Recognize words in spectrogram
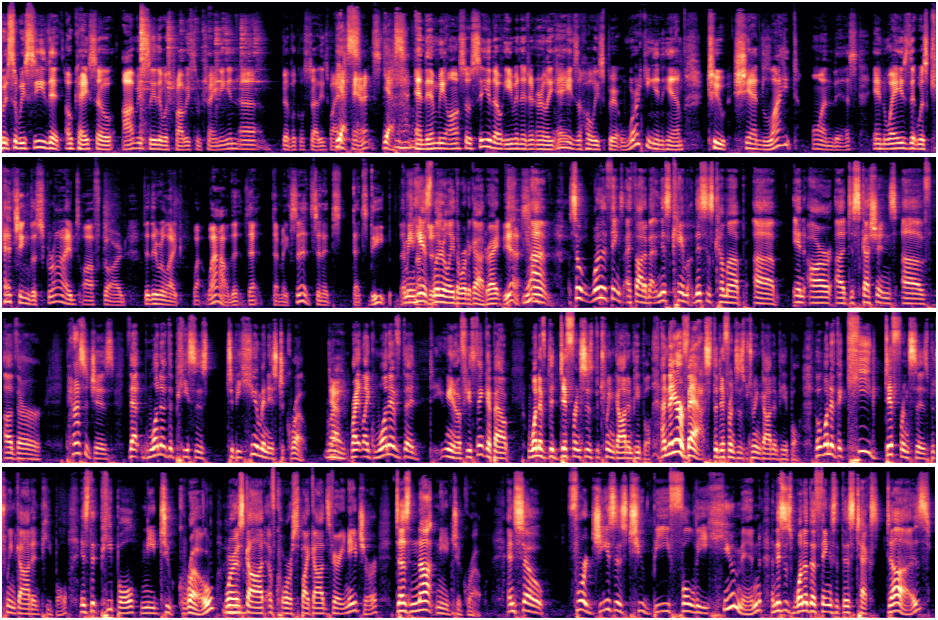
but so we see that okay, so obviously there was probably some training in uh, biblical studies by Yes. his parents. Yes. And then we also see though, even at an early age, the Holy Spirit working in him to shed light on this in ways that was catching the scribes off guard. That they were like, "Wow, wow that that that makes sense, and it's that's deep." I mean, he is just- literally the word of God, right? Yes. Yeah. Um, so one of the things I thought about, and this came, this has come up uh, in our uh, discussions of other passages, that one of the pieces to be human is to grow. Right. Right. Like one of the, you know, if you think about one of the differences between God and people, and they are vast, the differences between God and people, but one of the key differences between God and people is that people need to grow, whereas mm-hmm. God, of course, by God's very nature, does not need to grow. And so for Jesus to be fully human, and this is one of the things that this text does,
